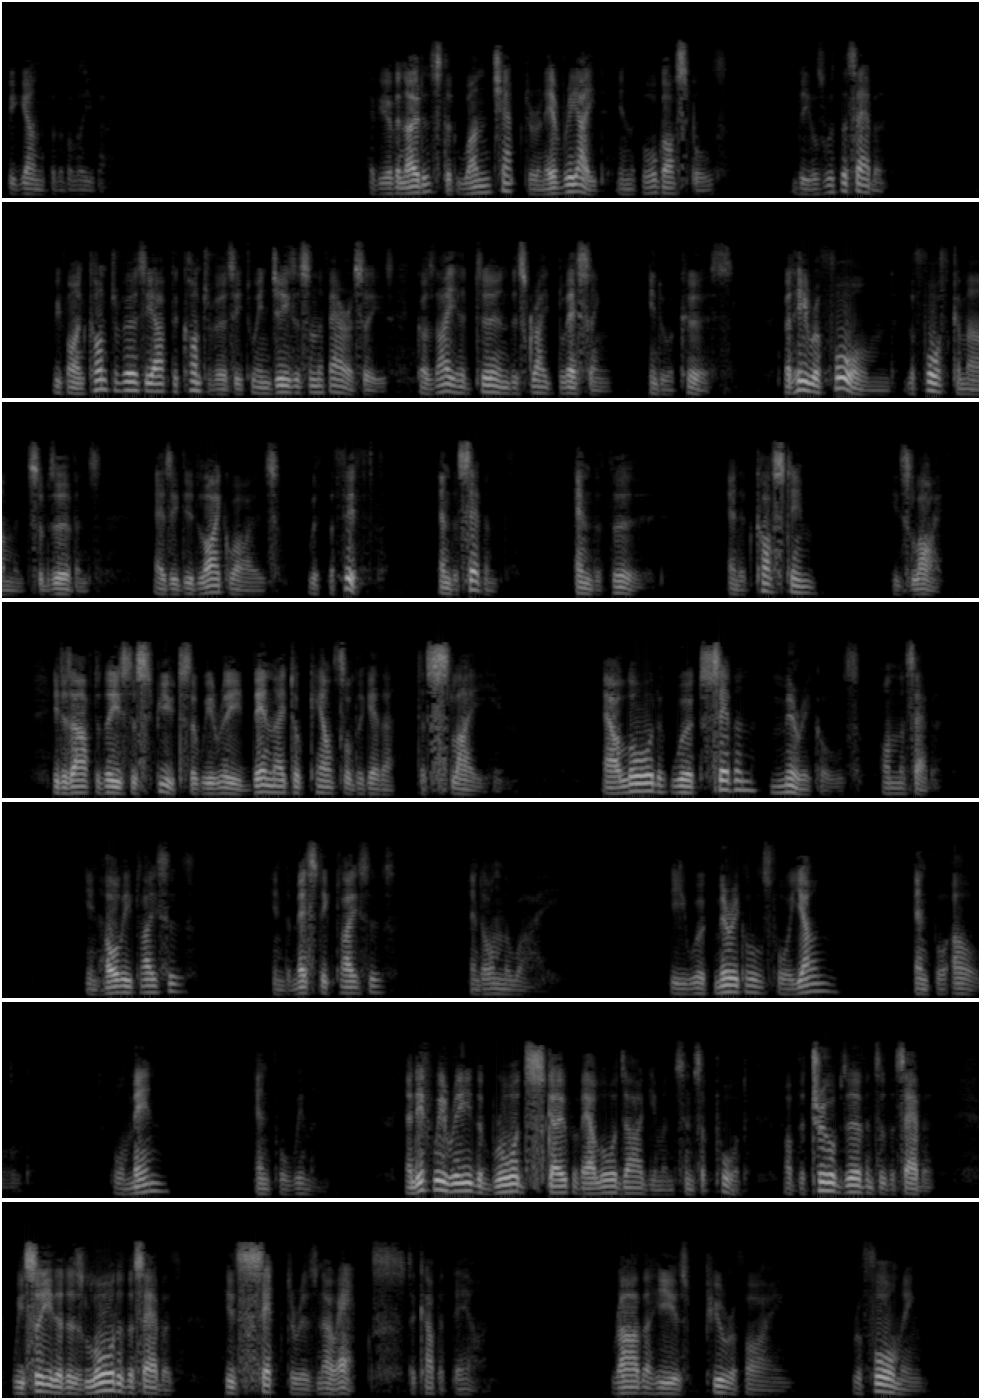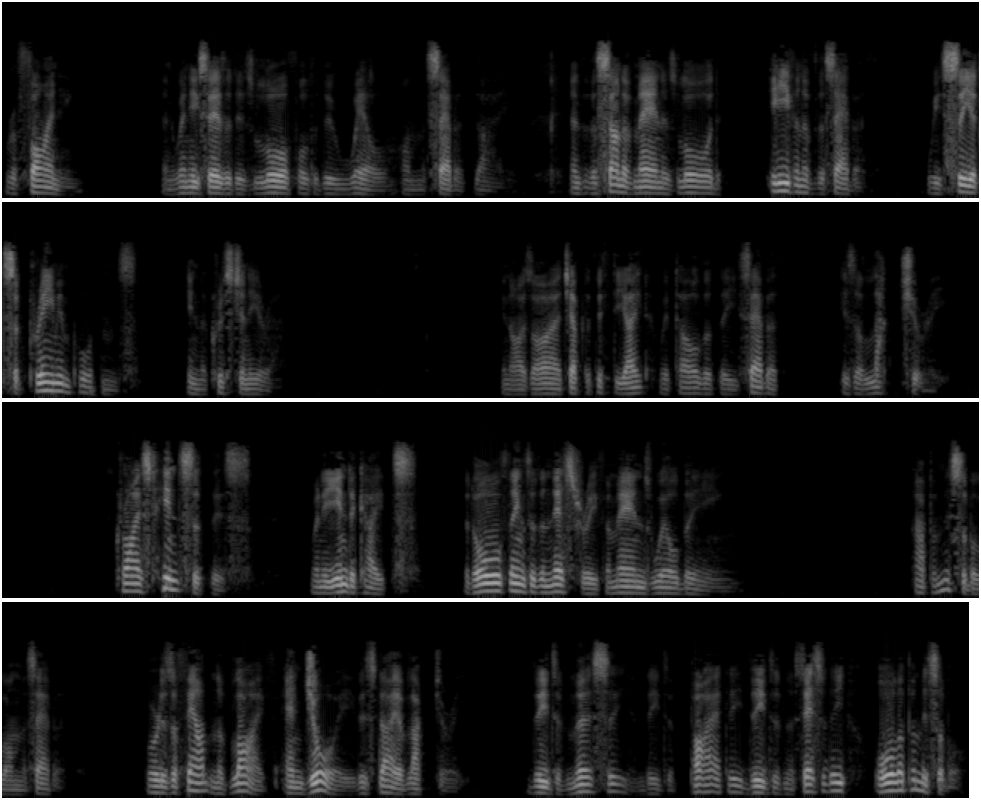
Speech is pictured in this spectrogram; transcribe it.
begun for the believer. Have you ever noticed that one chapter in every eight in the four Gospels deals with the Sabbath? We find controversy after controversy between Jesus and the Pharisees because they had turned this great blessing into a curse. But he reformed the fourth commandment's observance as he did likewise with the fifth and the seventh and the third and it cost him his life. It is after these disputes that we read, then they took counsel together to slay him. Our Lord worked seven miracles on the Sabbath. In holy places, in domestic places, and on the way. He worked miracles for young and for old, for men and for women. And if we read the broad scope of our Lord's arguments in support of the true observance of the Sabbath, we see that as Lord of the Sabbath, his scepter is no axe to cut it down. Rather, he is purifying, reforming, refining. And when he says it is lawful to do well on the Sabbath day, and that the Son of Man is Lord even of the Sabbath, we see its supreme importance in the Christian era. In Isaiah chapter 58, we're told that the Sabbath is a luxury. Christ hints at this when he indicates that all things that are necessary for man's well-being are permissible on the Sabbath, for it is a fountain of life and joy, this day of luxury. Deeds of mercy and deeds of piety, deeds of necessity, all are permissible.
